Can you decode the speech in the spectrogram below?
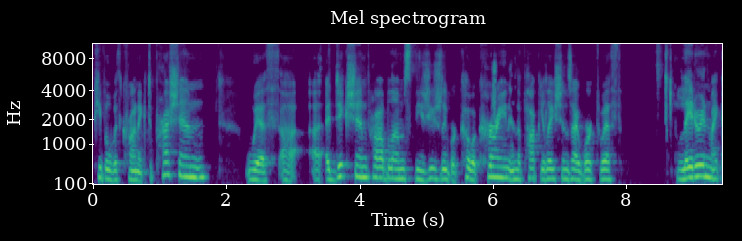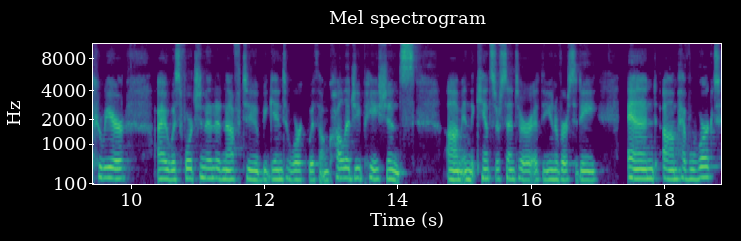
people with chronic depression, with uh, addiction problems. These usually were co occurring in the populations I worked with. Later in my career, I was fortunate enough to begin to work with oncology patients um, in the cancer center at the university and um, have worked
